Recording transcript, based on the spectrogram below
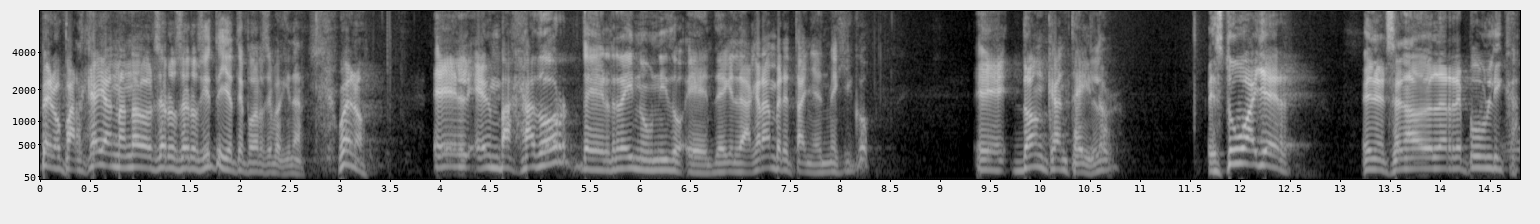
Pero para que hayan mandado al 007 ya te podrás imaginar. Bueno, el embajador del Reino Unido, eh, de la Gran Bretaña en México, eh, Duncan Taylor, estuvo ayer en el Senado de la República.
